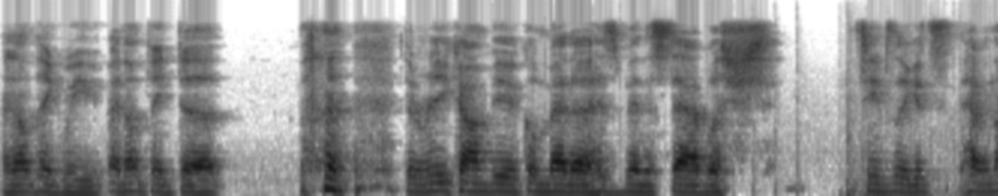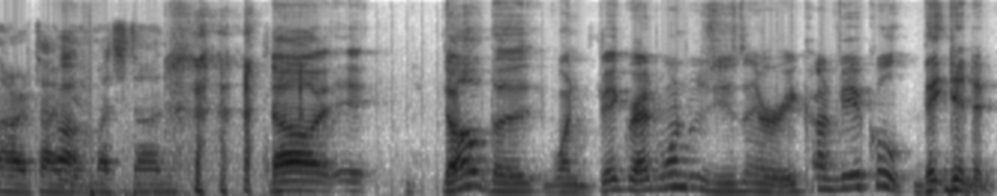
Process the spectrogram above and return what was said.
I don't think we. I don't think the the recon vehicle meta has been established. It seems like it's having a hard time oh. getting much done. no, it, No, the when Big Red One was using their recon vehicle, they did an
